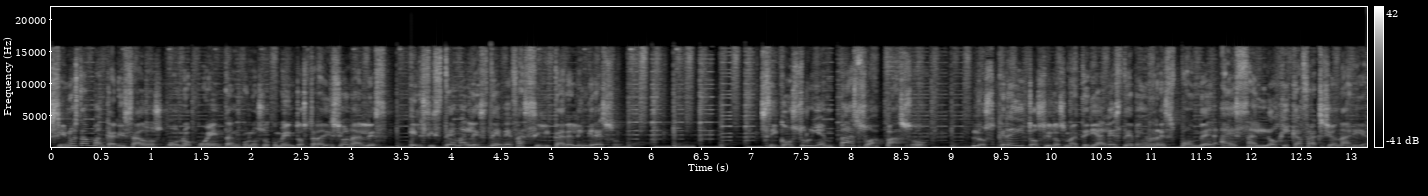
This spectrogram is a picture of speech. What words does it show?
Si no están bancarizados o no cuentan con los documentos tradicionales, el sistema les debe facilitar el ingreso. Si construyen paso a paso, los créditos y los materiales deben responder a esa lógica fraccionaria.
